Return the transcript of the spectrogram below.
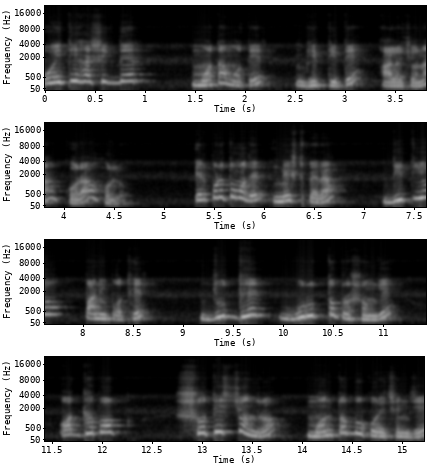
ঐতিহাসিকদের মতামতের ভিত্তিতে আলোচনা করা হলো। এরপরে তোমাদের নেক্সট প্যারা দ্বিতীয় পানিপথের যুদ্ধের গুরুত্ব প্রসঙ্গে অধ্যাপক সতীশচন্দ্র মন্তব্য করেছেন যে,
